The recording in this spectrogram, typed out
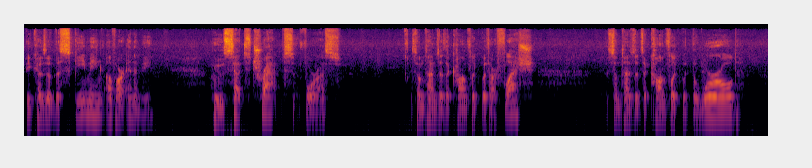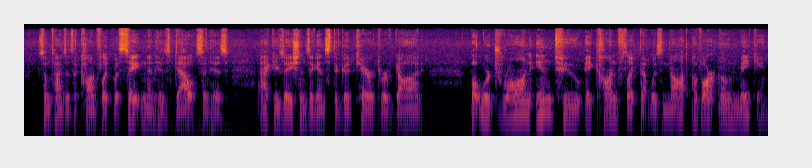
because of the scheming of our enemy who sets traps for us. Sometimes it's a conflict with our flesh, sometimes it's a conflict with the world, sometimes it's a conflict with Satan and his doubts and his accusations against the good character of God. But we're drawn into a conflict that was not of our own making.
